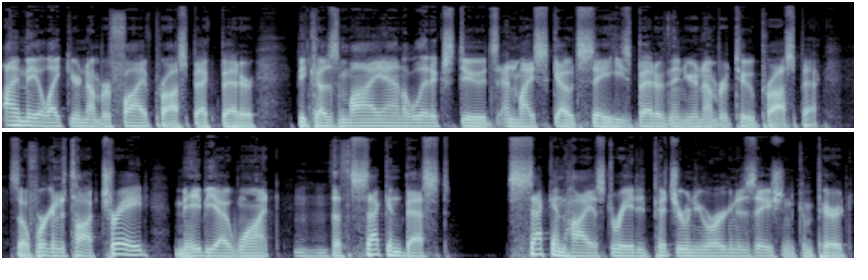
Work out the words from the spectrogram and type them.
I may like your number five prospect better because my analytics dudes and my scouts say he's better than your number two prospect. So if we're going to talk trade, maybe I want the second best, second highest rated pitcher in your organization compared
